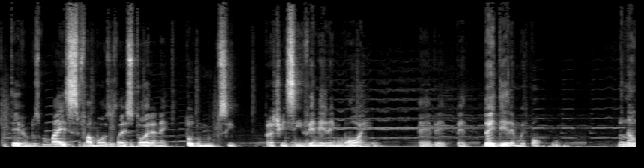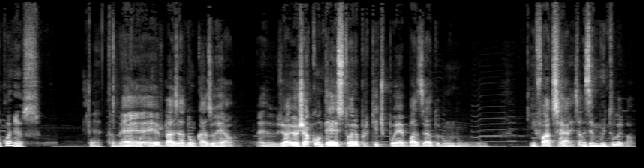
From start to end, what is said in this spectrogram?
que teve, um dos mais famosos da história, né? Que todo mundo se praticamente se envenena e morre. É, é- é doideira, é muito bom. não conheço. É, também É, é baseado num caso real. É, Eu já, eu já contei a história porque, tipo, é baseado num, num- num- em fatos Ah, reais, então- mas é muito legal.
